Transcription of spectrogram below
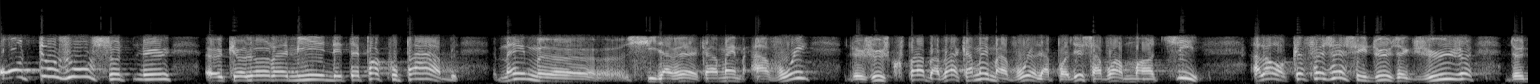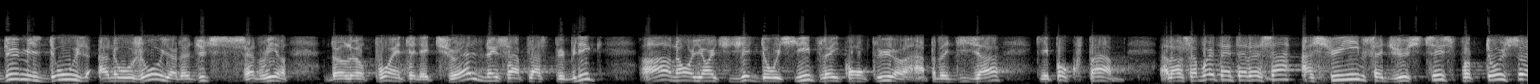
ont toujours soutenu euh, que leur ami n'était pas coupable. Même s'il avait quand même avoué, le juge coupable avait quand même avoué à la police avoir menti. Alors, que faisaient ces deux ex-juges de 2012 à nos jours? Ils auraient dû se servir de leur poids intellectuel, venir sur la place publique. Ah non, ils ont étudié le dossier, puis là, ils concluent après dix ans qu'il n'est pas coupable. Alors, ça va être intéressant à suivre cette justice pour tous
